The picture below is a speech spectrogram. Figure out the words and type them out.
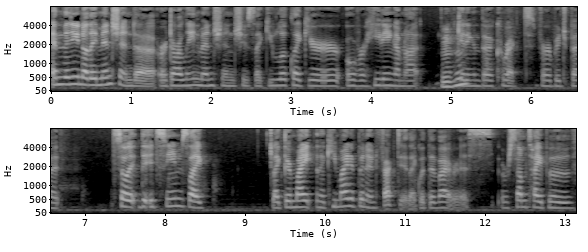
And then you know they mentioned, uh, or Darlene mentioned, she was like, "You look like you're overheating." I'm not Mm-hmm. getting the correct verbiage, but so it, it seems like like there might like he might have been infected, like with the virus or some type of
